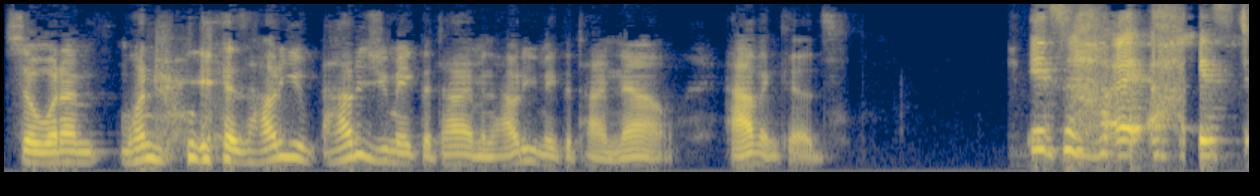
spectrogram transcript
So what I'm wondering is how do you how did you make the time and how do you make the time now having kids? It's it's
